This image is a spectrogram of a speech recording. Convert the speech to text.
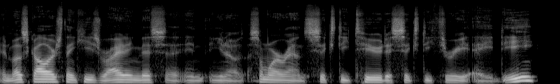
and most scholars think he's writing this in you know somewhere around 62 to 63 A.D.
